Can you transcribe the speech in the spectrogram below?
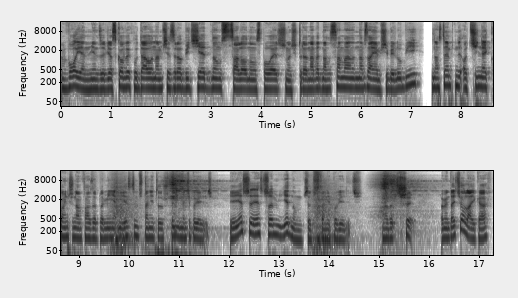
wojen międzywioskowych udało nam się zrobić jedną scaloną społeczność, która nawet na, sama nawzajem siebie lubi. Następny odcinek kończy nam fazę plemienia i jestem w stanie to już w tym momencie powiedzieć. I jeszcze, jeszcze jedną rzecz w stanie powiedzieć. Nawet trzy. Pamiętajcie o lajkach,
